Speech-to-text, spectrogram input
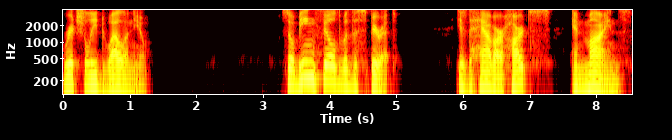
richly dwell in you. So, being filled with the Spirit is to have our hearts and minds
